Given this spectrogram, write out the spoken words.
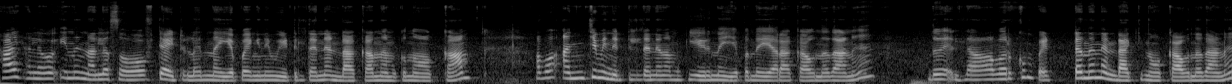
ഹായ് ഹലോ. ഇന്ന് നല്ല സോഫ്റ്റ് ആയിട്ടുള്ള ഒരു നെയ്യപ്പം എങ്ങനെ വീട്ടിൽ തന്നെ ഉണ്ടാക്കാമെന്ന് നമുക്ക് നോക്കാം. അപ്പോൾ അഞ്ച് മിനിറ്റിൽ തന്നെ നമുക്ക് ഈ ഒരു നെയ്യപ്പം തയ്യാറാക്കാവുന്നതാണ്. ഇത് എല്ലാവർക്കും പെട്ടെന്ന് തന്നെ ഉണ്ടാക്കി നോക്കാവുന്നതാണ്.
